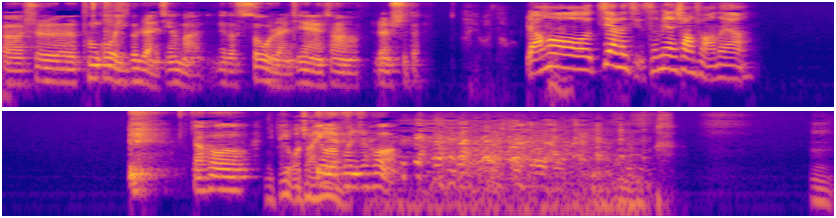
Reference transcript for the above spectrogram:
呃，是通过一个软件嘛，那个搜软件上认识的。哎呦我操！然后见了几次面上床的呀？然后你比我专业。订完婚之后，嗯，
